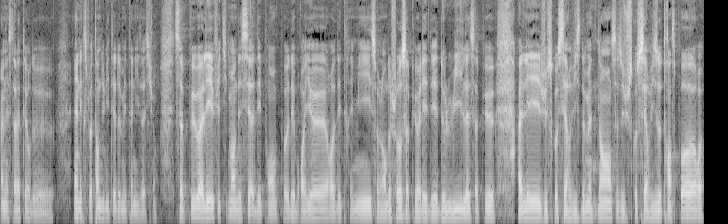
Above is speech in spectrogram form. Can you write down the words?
un installateur de, un exploitant d'unité de méthanisation. Ça peut aller effectivement des, pompes, des broyeurs, des trémies, ce genre de choses. Ça peut aller de l'huile, ça peut aller jusqu'au service de maintenance, jusqu'au service de transport,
